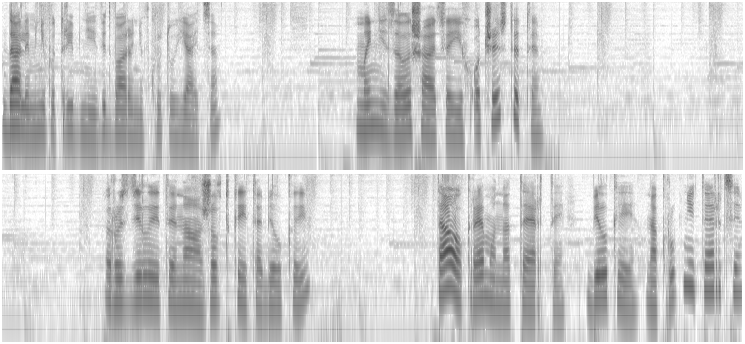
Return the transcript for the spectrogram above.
Далі мені потрібні відварені вкруту яйця. Мені залишається їх очистити, розділити на жовтки та білки та окремо натерти білки на крупній терці,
